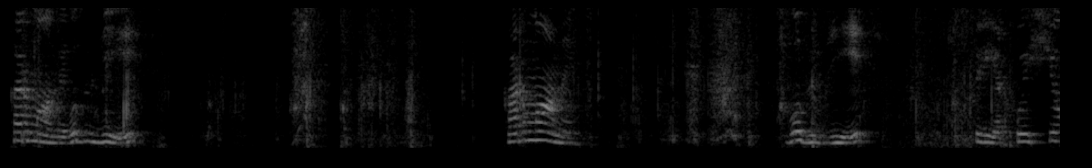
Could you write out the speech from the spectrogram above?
карманы вот здесь. Карманы вот здесь. Сверху еще.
